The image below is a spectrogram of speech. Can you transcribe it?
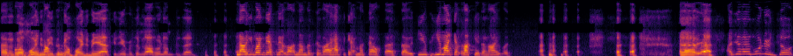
So So there's no point in me. There's no point in me asking you for some lotto numbers then. No, you won't be able to get a lot of numbers because I have to get them myself first. So if you you might get luckier than I would. uh, yeah, I just I was wondering. So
